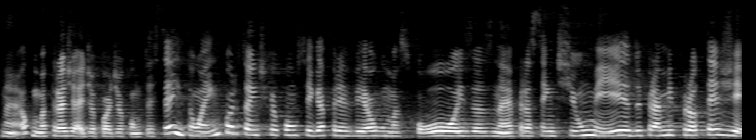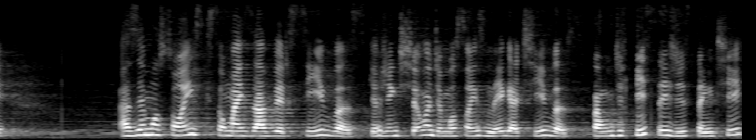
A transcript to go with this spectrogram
Né? Alguma tragédia pode acontecer, então é importante que eu consiga prever algumas coisas, né, para sentir o um medo e para me proteger. As emoções que são mais aversivas, que a gente chama de emoções negativas, são difíceis de sentir,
